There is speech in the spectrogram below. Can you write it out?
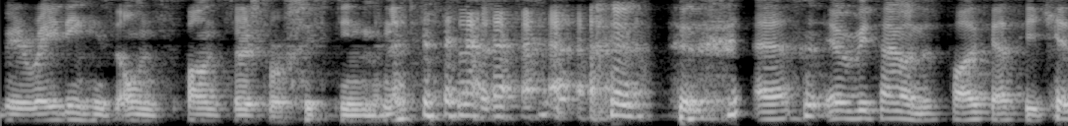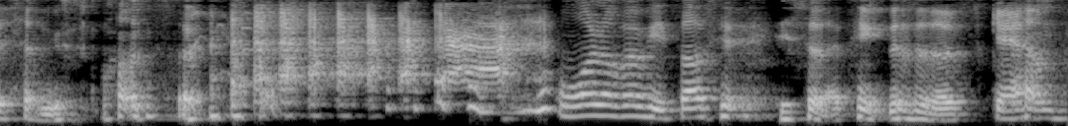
berating his own sponsors for fifteen minutes. and every time on this podcast, he gets a new sponsor. One of them, he thought he said, "I think this is a scam.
